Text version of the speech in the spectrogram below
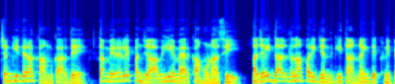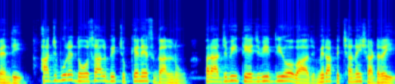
ਚੰਗੀ ਤਰ੍ਹਾਂ ਕੰਮ ਕਰਦੇ, ਤਾਂ ਮੇਰੇ ਲਈ ਪੰਜਾਬ ਹੀ ਅਮਰੀਕਾ ਹੋਣਾ ਸੀ। ਅਜਿਹੀ ਦਲਦਲਾਂ ਭਰੀ ਜ਼ਿੰਦਗੀ ਤਾਂ ਨਹੀਂ ਦੇਖਣੀ ਪੈਂਦੀ। ਅੱਜ ਪੂਰੇ 2 ਸਾਲ ਬੀਤ ਚੁੱਕੇ ਨੇ ਇਸ ਗੱਲ ਨੂੰ। ਪਰ ਅੱਜ ਵੀ ਤੇਜਵੀਰ ਦੀ ਉਹ ਆਵਾਜ਼ ਮੇਰਾ ਪਿੱਛਾ ਨਹੀਂ ਛੱਡ ਰਹੀ।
